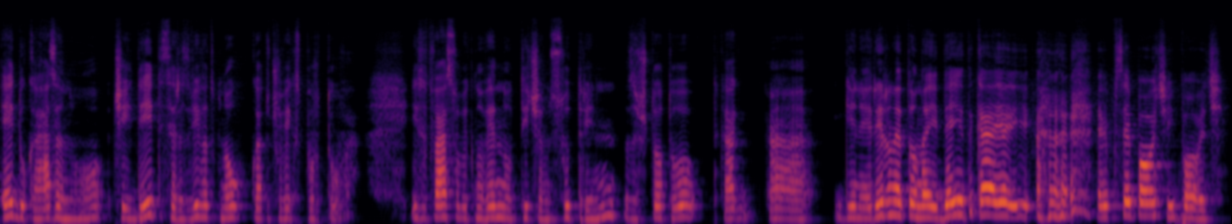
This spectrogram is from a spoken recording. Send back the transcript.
е доказано, че идеите се развиват много, когато човек спортува. И затова аз обикновено оттичам сутрин, защото така генерирането на идеи така е, е все повече и повече.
